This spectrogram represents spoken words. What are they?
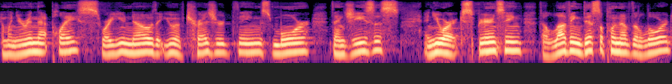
And when you're in that place where you know that you have treasured things more than Jesus and you are experiencing the loving discipline of the Lord,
